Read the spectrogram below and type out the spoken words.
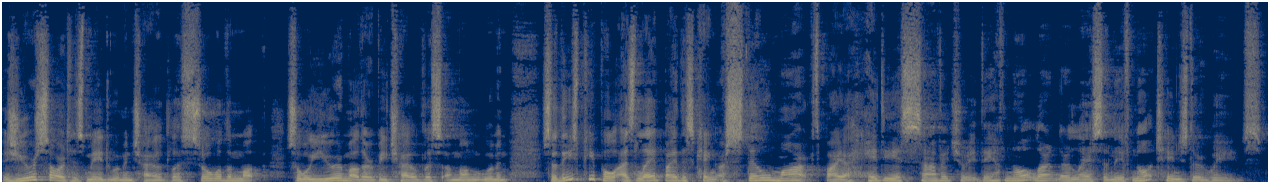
As your sword has made women childless, so will, the, so will your mother be childless among women. So these people, as led by this king, are still marked by a hideous savagery. They have not learnt their lesson. They have not changed their ways.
